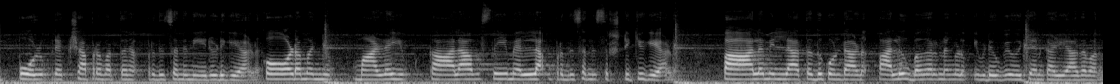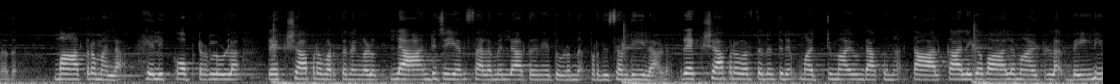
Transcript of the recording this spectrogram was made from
ഇപ്പോഴും രക്ഷാപ്രവർത്തനം പ്രതിസന്ധി നേരിടുകയാണ്. കോടമഞ്ഞും മഴയും കാലാവസ്ഥയുമെല്ലാം പ്രതിസന്ധി സൃഷ്ടിക്കുകയാണ്. പാലമില്ലാത്തത് കൊണ്ടാണ് പല ഉപകരണങ്ങളും ഇവിടെ ഉപയോഗിക്കാൻ കഴിയാതെ വന്നത്. മാത്രമല്ല ഹെലികോപ്റ്ററിലുള്ള രക്ഷാപ്രവർത്തനങ്ങളും ലാൻഡ് ചെയ്യാൻ സ്ഥലമില്ലാത്തതിനെ തുടർന്ന് പ്രതിസന്ധിയിലാണ്. രക്ഷാപ്രവർത്തനത്തിന് മറ്റുമായി ഉണ്ടാക്കുന്ന താൽക്കാലിക പാലമായിട്ടുള്ള ബെയിലി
